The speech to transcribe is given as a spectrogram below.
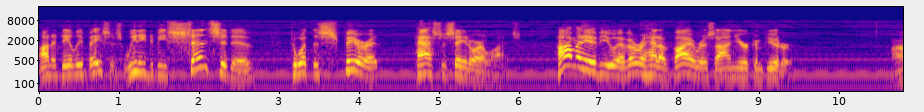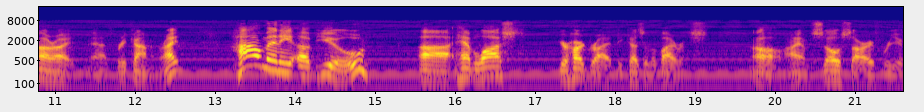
on a daily basis. We need to be sensitive to what the Spirit has to say to our lives. How many of you have ever had a virus on your computer? All right. Yeah, that's pretty common, right? How many of you uh, have lost your hard drive because of a virus? Oh, I am so sorry for you.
